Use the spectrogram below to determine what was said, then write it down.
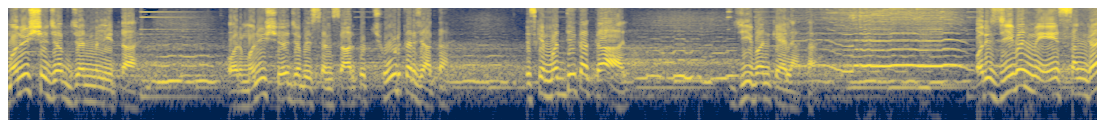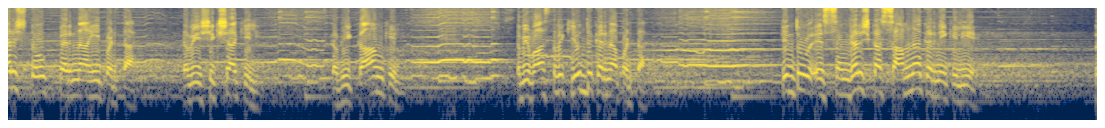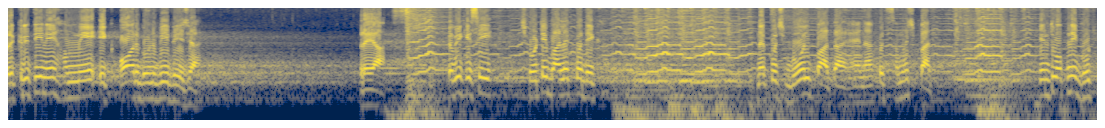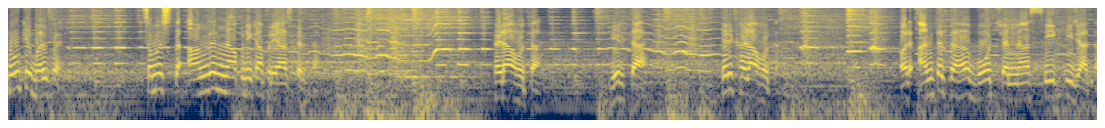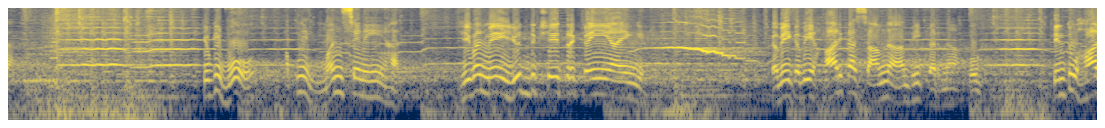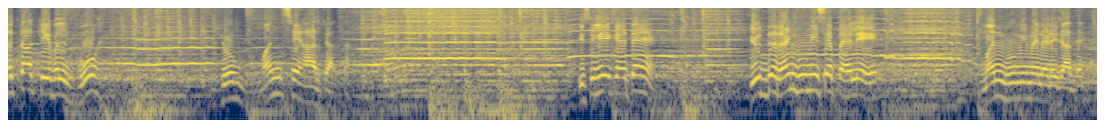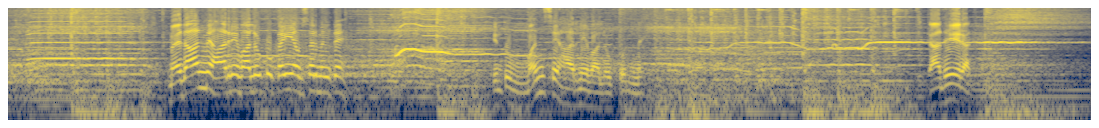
मनुष्य जब जन्म लेता है और मनुष्य जब इस संसार को छोड़कर जाता है, इसके मध्य का काल जीवन कहलाता है। और इस जीवन में संघर्ष तो करना ही पड़ता है, कभी शिक्षा के लिए, कभी काम के लिए, कभी वास्तविक युद्ध करना पड़ता है। किंतु इस संघर्ष का सामना करने के लिए प्रकृति ने हमें एक और गुण भी भेजा है। प्रयास कभी किसी छोटे बालक को देखा, न कुछ बोल पाता है, ना कुछ समझ पाता किंतु अपने घुटनों के बल पर समस्त आँगन नापने का प्रयास करता खड़ा होता गिरता फिर खड़ा होता और अंततः वो चलना सीख ही जाता क्योंकि वो अपने मन से नहीं हार जीवन में युद्ध क्षेत्र कई आएँगे। कभी कभी हार का सामना भी करना होगा। किंतु हारता केवल वो है जो मन से हार जाता है। इसलिए कहते हैं, युद्ध रणभूमि से पहले मन भूमि में लड़े जाते हैं। मैदान में हारने वालों को कई अवसर मिलते हैं। किंतु मन से हारने वालों को नहीं। राधे राधे।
